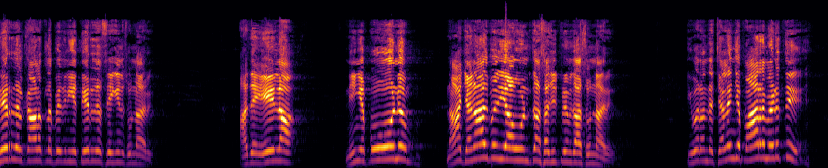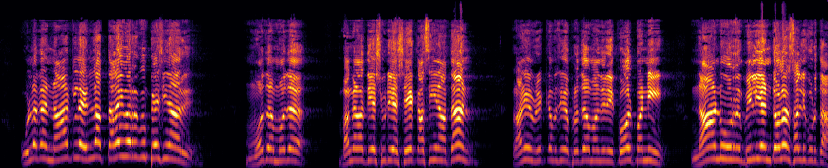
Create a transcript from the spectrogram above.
தேர்தல் காலத்தில் போய் நீங்க தேர்தல் செய்யுங்கன்னு சொன்னாரு. அதை ஏலா நீங்க போகணும். நான் ஜனாதிபதி ஆகணும்னு தான் சஜித் பிரேமதாஸ் சொன்னார். இவர் அந்த சேலஞ்ச பாரம் எடுத்து உலக நாட்டில் எல்லா தலைவருக்கும் பேசினார். முத முத பங்களாதேஷுடைய ஷேக் ஹசீனா தான் ரணில் விக்ரமசிங்க பிரதம மந்திரி கோல் பண்ணி நானூறு மில்லியன் டாலர் சொல்லி கொடுத்தா.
